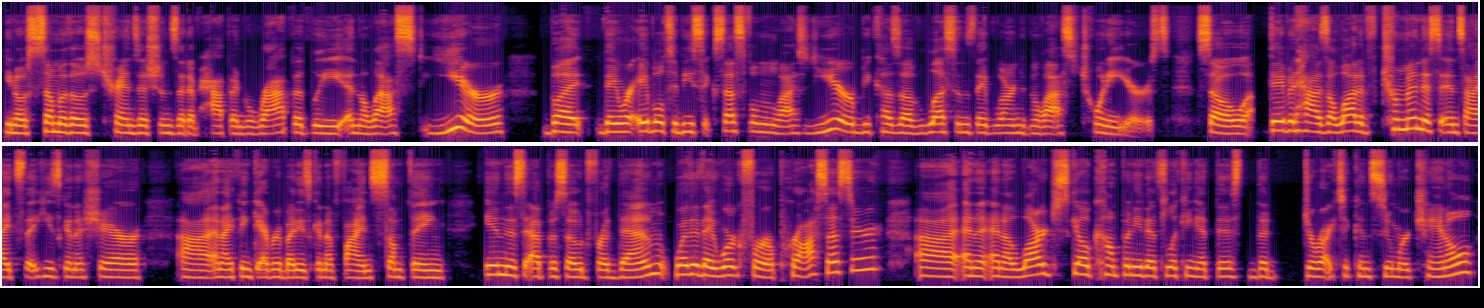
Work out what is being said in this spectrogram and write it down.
you know some of those transitions that have happened rapidly in the last year but they were able to be successful in the last year because of lessons they've learned in the last 20 years. So, David has a lot of tremendous insights that he's going to share. Uh, and I think everybody's going to find something in this episode for them, whether they work for a processor uh, and, and a large scale company that's looking at this, the direct to consumer channel,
